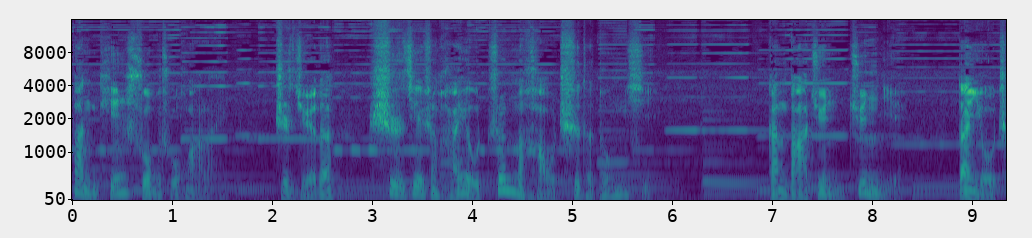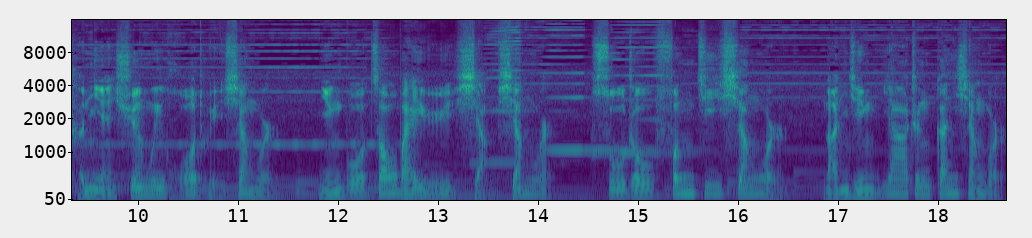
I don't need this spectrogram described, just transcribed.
半天说不出话来，只觉得世界上还有这么好吃的东西。干巴菌菌也，但有陈年宣威火腿香味儿，宁波糟白鱼响香味儿，苏州风鸡香味儿，南京鸭胗干香味儿，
